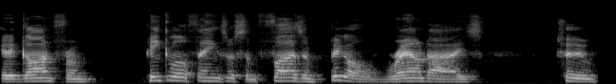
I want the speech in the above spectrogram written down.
it had gone from pink little things with some fuzz and big old round eyes to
